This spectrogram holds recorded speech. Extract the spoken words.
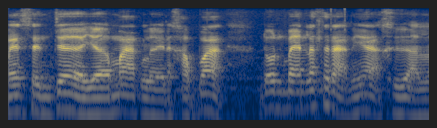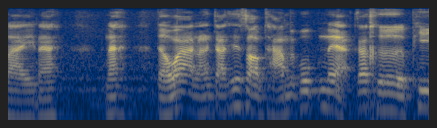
Messenger เยอะมากเลยนะครับ ว่าโดนแบนลักษณะนี้คืออะไรนะ นะแต่ว่าหลังจากที่สอบถามไปปุ๊บเนี่ยก็คือพี่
